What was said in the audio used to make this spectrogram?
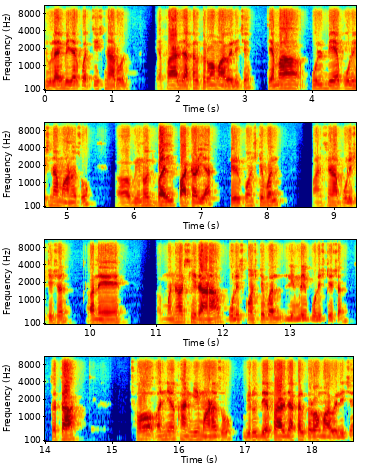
જુલાઈ બે હજાર પચીસના રોજ એફઆઈઆર દાખલ કરવામાં આવેલી છે. તેમાં કુલ બે પોલીસના માણસો Vinodbhai Patadiya head constable Pansena police station અને Manharsinh Rana police constable Limdi police station તથા છ અન્ય ખાનગી માણસો વિરુદ્ધ એફઆઈઆર દાખલ કરવામાં આવેલી છે.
